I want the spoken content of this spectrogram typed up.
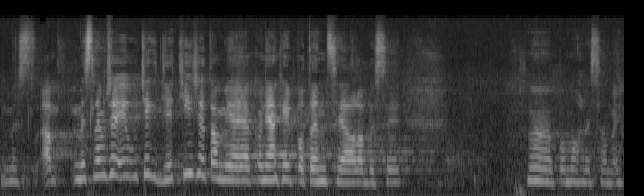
Mysl, a myslím, že i u těch dětí, že tam je jako nějaký potenciál, aby si no, pomohli sami.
